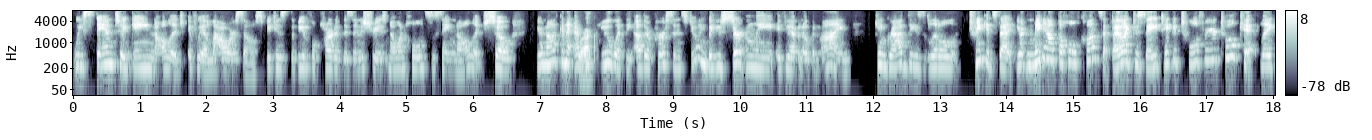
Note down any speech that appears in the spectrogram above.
we stand to gain knowledge if we allow ourselves because the beautiful part of this industry is no one holds the same knowledge so you're not going to ever Correct. do what the other person's doing but you certainly if you have an open mind can grab these little trinkets that you're maybe not the whole concept i like to say take a tool for your toolkit like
